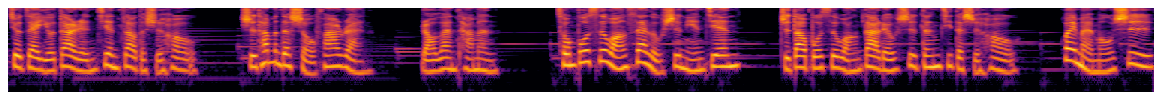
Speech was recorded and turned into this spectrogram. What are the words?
就在犹大人建造的时候，使他们的手发软。”扰乱他们，从波斯王塞鲁士年间，直到波斯王大流士登基的时候，会买谋士，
